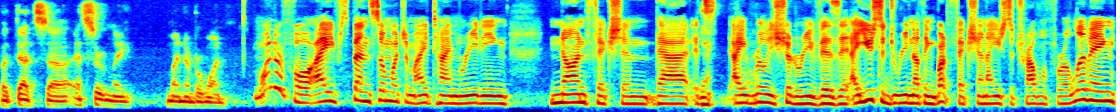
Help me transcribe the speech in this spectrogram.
but that's uh, that's certainly my number one. Wonderful. I spend so much of my time reading nonfiction that it's I really should revisit. I used to read nothing but fiction. I used to travel for a living.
